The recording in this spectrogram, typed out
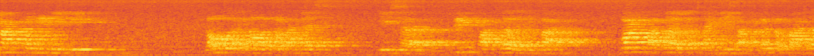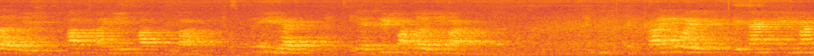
Iban community. Now I know Johanaz is a big father Iban. One father is Chinese, the father is half Chinese, half Iban. He has, he three. By the way, we thank Iban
